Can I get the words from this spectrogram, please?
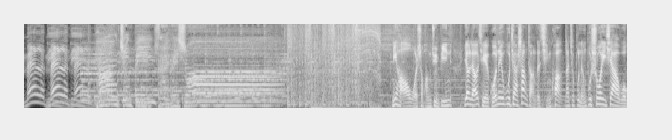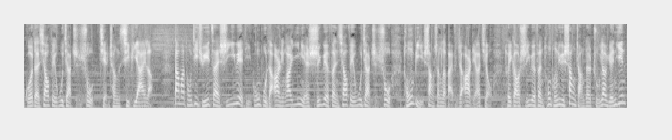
Melody，Melody，黄俊斌才会说。你好，我是黄俊斌。要了解国内物价上涨的情况，那就不能不说一下我国的消费物价指数，简称 CPI 了。大马统计局在十一月底公布的二零二一年十月份消费物价指数同比上升了百分之二点九，推高十一月份通膨率上涨的主要原因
